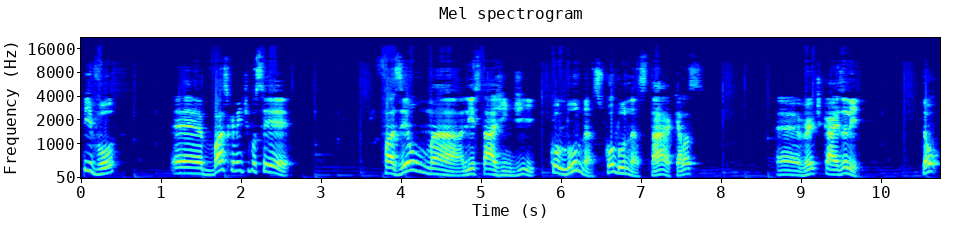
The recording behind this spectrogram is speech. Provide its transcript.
pivô é basicamente você fazer uma listagem de colunas, colunas, tá? Aquelas é, verticais ali. Então,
